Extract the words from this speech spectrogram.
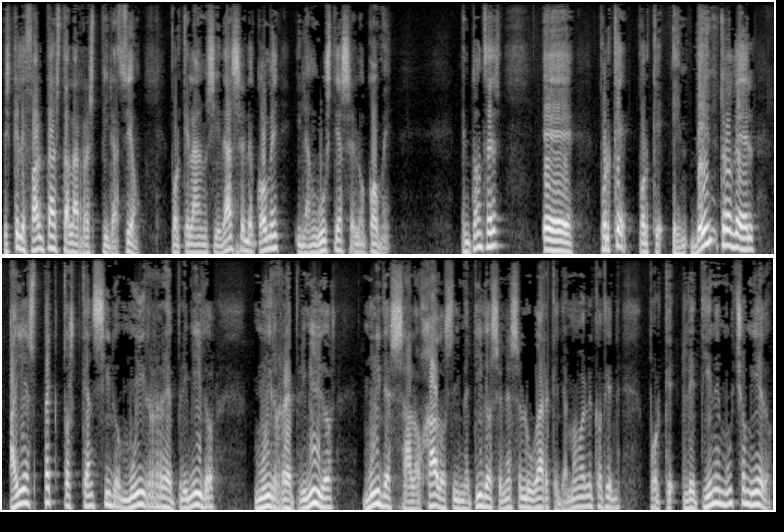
Es que le falta hasta la respiración porque la ansiedad se lo come y la angustia se lo come. Entonces, eh, ¿por qué? Porque dentro de él hay aspectos que han sido muy reprimidos, muy reprimidos, muy desalojados y metidos en ese lugar que llamamos el inconsciente, porque le tiene mucho miedo.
